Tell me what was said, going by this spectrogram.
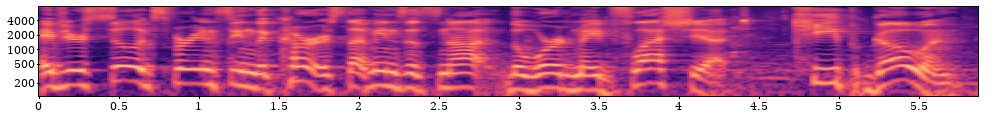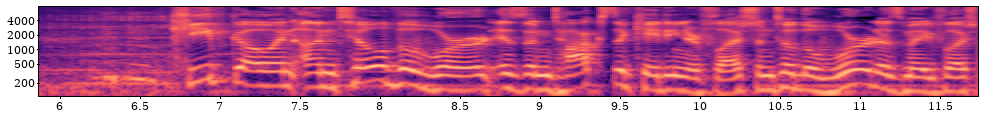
If you're still experiencing the curse, that means it's not the word made flesh yet. Keep going. Keep going until the word is intoxicating your flesh, until the word is made flesh.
